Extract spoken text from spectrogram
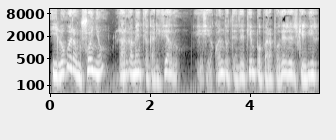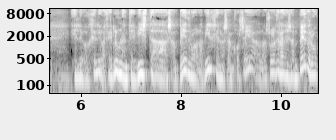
Y luego era un sueño largamente acariciado. Y decía, ¿cuándo tendré tiempo para poder escribir el Evangelio? Hacerle una entrevista a San Pedro, a la Virgen, a San José, a la suegra de San Pedro,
